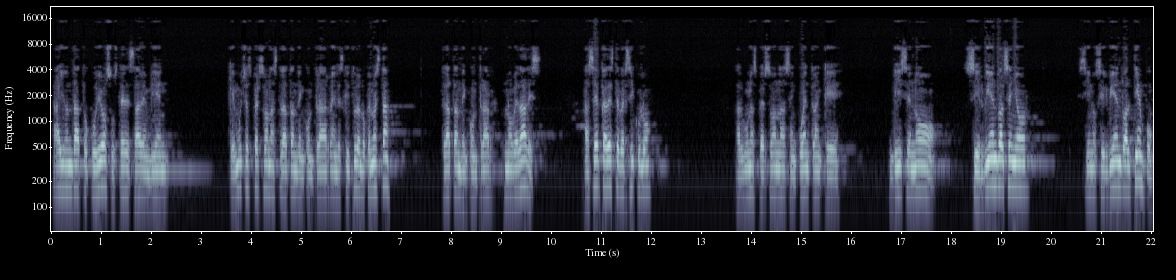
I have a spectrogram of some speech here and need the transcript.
Hay un dato curioso, ustedes saben bien que muchas personas tratan de encontrar en la Escritura lo que no está, tratan de encontrar novedades. Acerca de este versículo, algunas personas encuentran que dice no sirviendo al Señor, sino sirviendo al tiempo.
